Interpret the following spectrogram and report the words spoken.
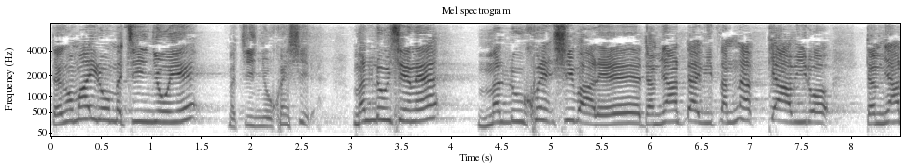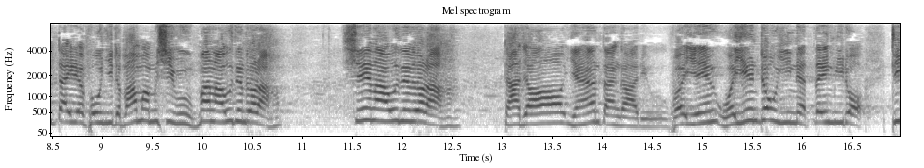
တက္ကမကြီးတို့မကြည်ညိုရင်မကြည်ညိုခွင့်ရှိတယ်မလူရှင်လဲမလူခွင့်ရှိပါတယ်ဓမြတိုက်ပြီးတနတ်ပြပြီးတော့ဓမြတိုက်တဲ့ဘုန်းကြီးတပားမှမရှိဘူးမှန်လားဦးဇင်းပြောတာရှင်းလားဦးဇင်းပြောတာဒါကြောင့်ယဟန်တန်ဃာတွေကိုဝရင်ဝရင်တုတ်ကြီးနဲ့တိမ့်ပြီးတော့ဒီ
